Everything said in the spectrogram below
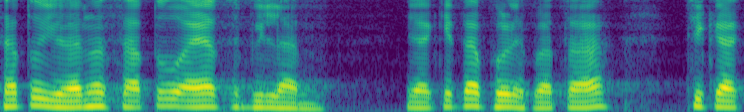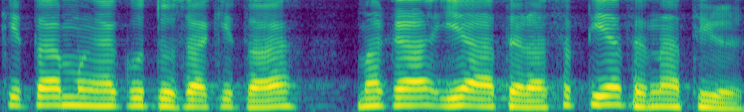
1 Yohanes 1 ayat 9. Ya, kita boleh baca, jika kita mengaku dosa kita, maka ia adalah setia dan adil,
